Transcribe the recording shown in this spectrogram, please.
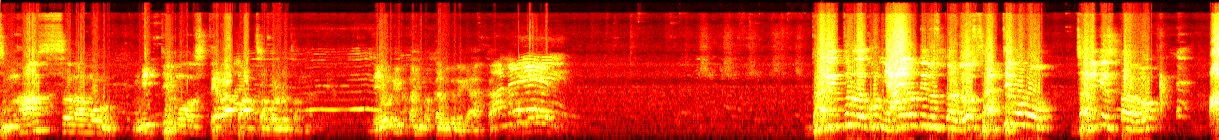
సింహాసనము నిత్యము స్థిరపరచబడుతుంది. దేవునికి మహిమ కలుగును గాక. దరిద్రులకు న్యాయం తీరుస్తాడు సత్యమును జరిగిస్తాడు. ఆ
